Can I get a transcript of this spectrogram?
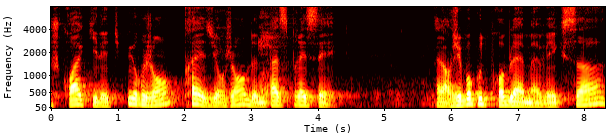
je crois qu'il est urgent, très urgent, de ne pas se presser. Alors j'ai beaucoup de problèmes avec ça,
